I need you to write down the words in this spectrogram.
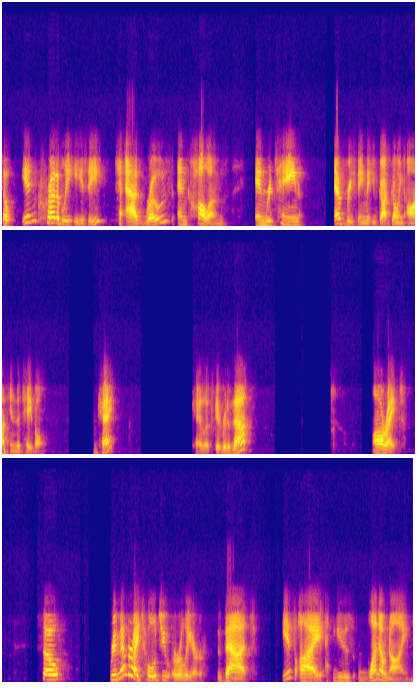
So incredibly easy to add rows and columns and retain everything that you've got going on in the table. Okay? Okay, let's get rid of that. All right. So remember I told you earlier that if I use 109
